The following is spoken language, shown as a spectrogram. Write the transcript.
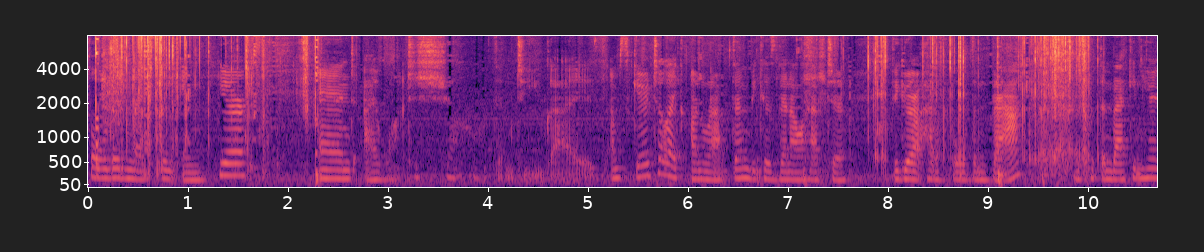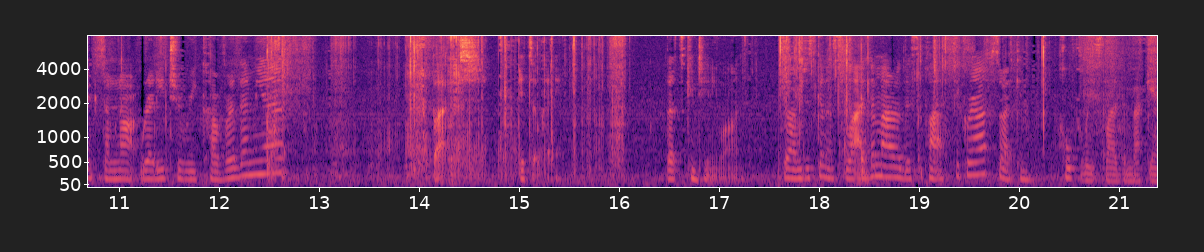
folded nicely in here. And I want to show them to you guys. I'm scared to like unwrap them because then I'll have to figure out how to fold them back and put them back in here because I'm not ready to recover them yet. But it's okay. Let's continue on. So I'm just gonna slide them out of this plastic wrap so I can hopefully slide them back in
